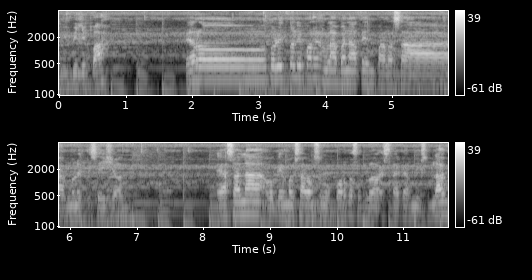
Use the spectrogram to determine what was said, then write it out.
Bibili pa. Pero tuloy-tuloy pa rin ang laban natin para sa monetization. Kaya sana huwag kayong magsawang sumuporta sa Black Sniper Mix Vlog.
